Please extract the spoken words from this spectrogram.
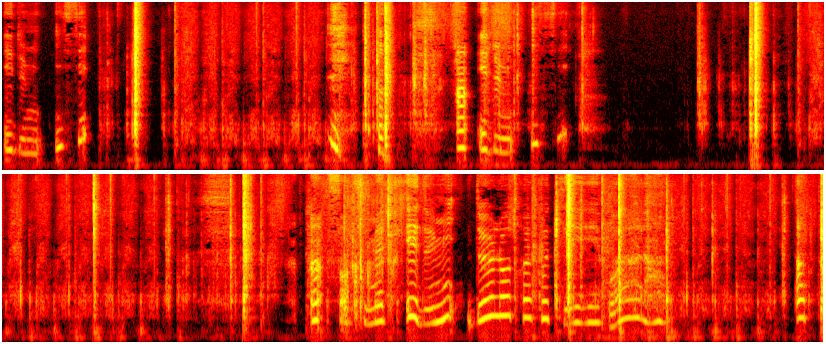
et demi ici. et demi ici. Un centimètre et demi de l'autre côté. Voilà. Hop.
